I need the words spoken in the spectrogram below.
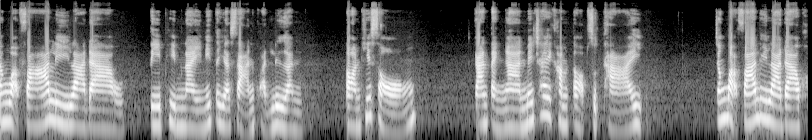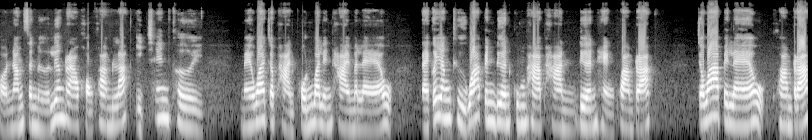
ังหวะฟ้าลีลาดาว ตีพิมพ์ในนิตยสารขวัญเรือน ตอนที่สองการแต่งงานไม่ใช่คำตอบสุดท้าย จังหวะฟ้าลีลาดาวขอนำเสนอเรื่องราวของความรักอีกเช่นเคย แม้ว่าจะผ่านพ้นวาเลนไทน์มาแล้ว แต่ก็ยังถือว่าเป็นเดือนกุมภาพันธ์ เดือนแห่งความรัก จะว่าไปแล้ว ความรัก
